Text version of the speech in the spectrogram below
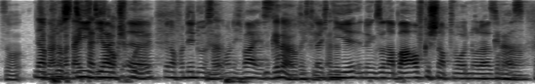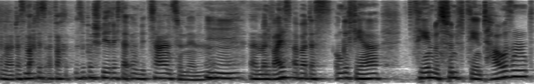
So, Ja, die waren plus aber die, gleichzeitig die auch halt, schwul. äh, genau, von denen du es Ja. halt auch nicht weißt. Genau, die richtig. Vielleicht Also- nie in irgendeiner Bar aufgeschnappt wurden oder Genau, sowas. genau. Das macht es einfach super schwierig, da irgendwie Zahlen zu nennen. Ne? Mhm. Äh, man weiß aber, dass ungefähr 10.000 bis 15.000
